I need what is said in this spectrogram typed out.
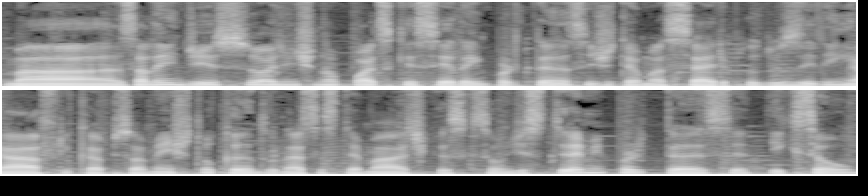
Mas além disso, a gente não pode esquecer da importância de ter uma série produzida em África, principalmente tocando nessas temáticas que são de extrema importância e que são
